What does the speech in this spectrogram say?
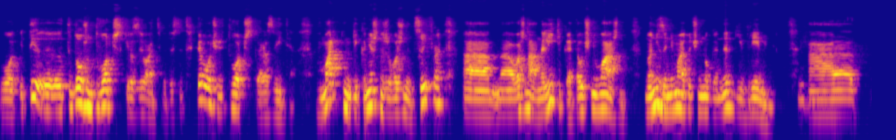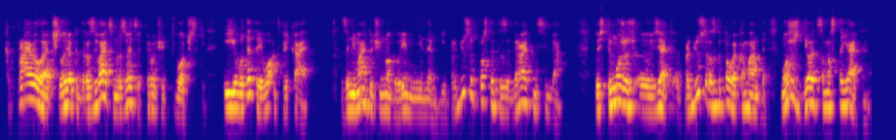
Вот. И ты, ты должен творчески развивать себя. То есть это в первую очередь творческое развитие. В маркетинге, конечно же, важны цифры, важна аналитика, это очень важно, но они занимают очень много энергии и времени. А, как правило, человек, когда развивается, он развивается в первую очередь творчески. И вот это его отвлекает, занимает очень много времени и энергии. продюсер просто это забирает на себя. То есть ты можешь э, взять продюсера с готовой команды, можешь делать самостоятельно.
